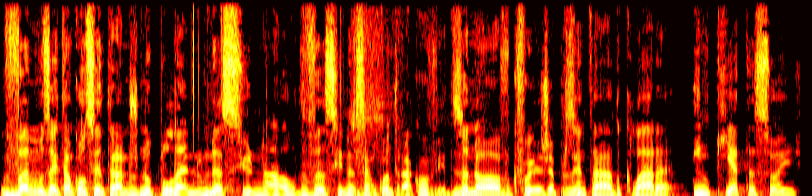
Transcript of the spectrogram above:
vamos então concentrar-nos no Plano Nacional de Vacinação contra a Covid-19, que foi hoje apresentado. Clara, inquietações?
